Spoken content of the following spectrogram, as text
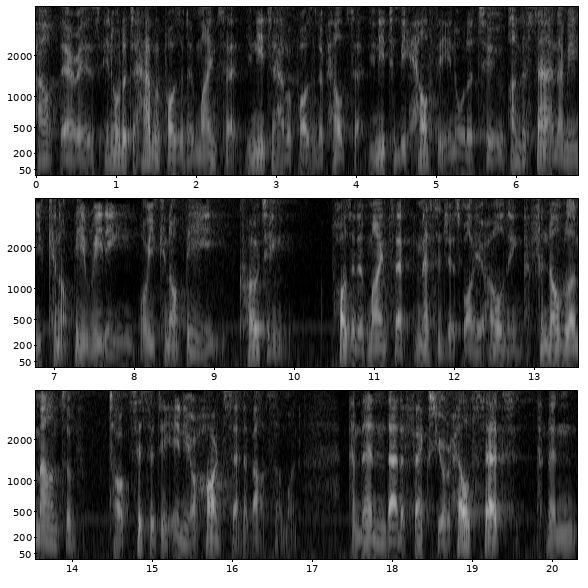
out there is in order to have a positive mindset, you need to have a positive health set. You need to be healthy in order to understand. I mean, you cannot be reading or you cannot be quoting positive mindset messages while you're holding a phenomenal amount of toxicity in your heart set about someone. And then that affects your health set. And then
